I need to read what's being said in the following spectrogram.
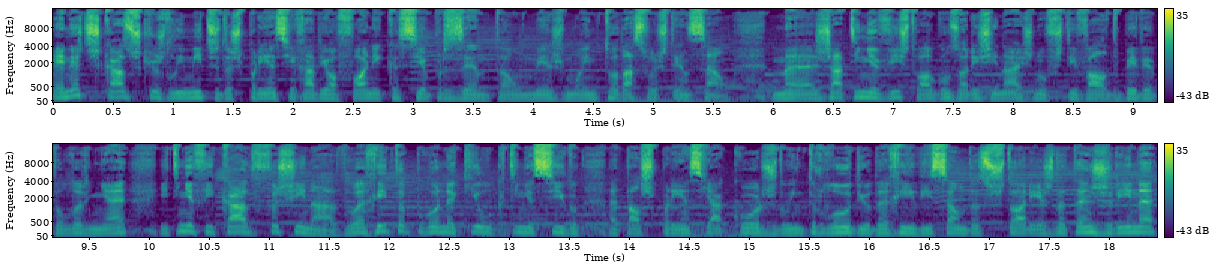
É nestes casos que os limites da experiência radiofónica se apresentam mesmo em toda a sua extensão. Mas já tinha visto alguns originais no Festival de BD do Larinhã e tinha ficado fascinado. A Rita pegou naquilo que tinha sido a tal experiência a cores do interlúdio da reedição das histórias da Tangerina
